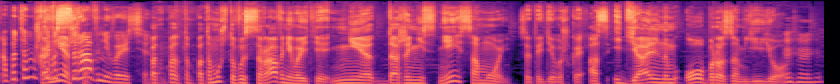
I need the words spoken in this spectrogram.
А потому что Конечно. вы сравниваете. По- по- Потому что вы сравниваете не даже не с ней самой, с этой девушкой, а с идеальным образом ее. Мгм,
